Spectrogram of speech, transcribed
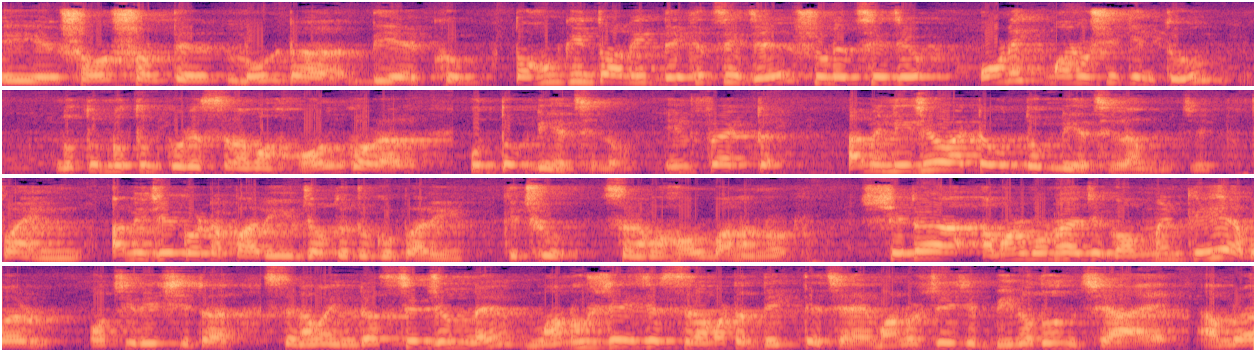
এই সহজ শর্তে লোনটা দিয়ে খুব, তখন কিন্তু আমি দেখেছি যে, শুনেছি যে অনেক মানুষই কিন্তু নতুন নতুন করে সিনেমা হল করার উদ্যোগ নিয়েছিল। ইনফ্যাক্ট আমি নিজেও একটা উদ্যোগ নিয়েছিলাম যে ফাইন আমি যে কটা পারি, যতটুকু পারি, কিছু সিনেমা হল বানানোর। সেটা আমার মনে হয় যে গভর্নমেন্টকেই আবার অচিরেই সেটা সিনেমা ইন্ডাস্ট্রির জন্য, মানুষ যে এই যে সিনেমাটা দেখতে চায়, মানুষ যে এই যে বিনোদন চায়, আমরা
